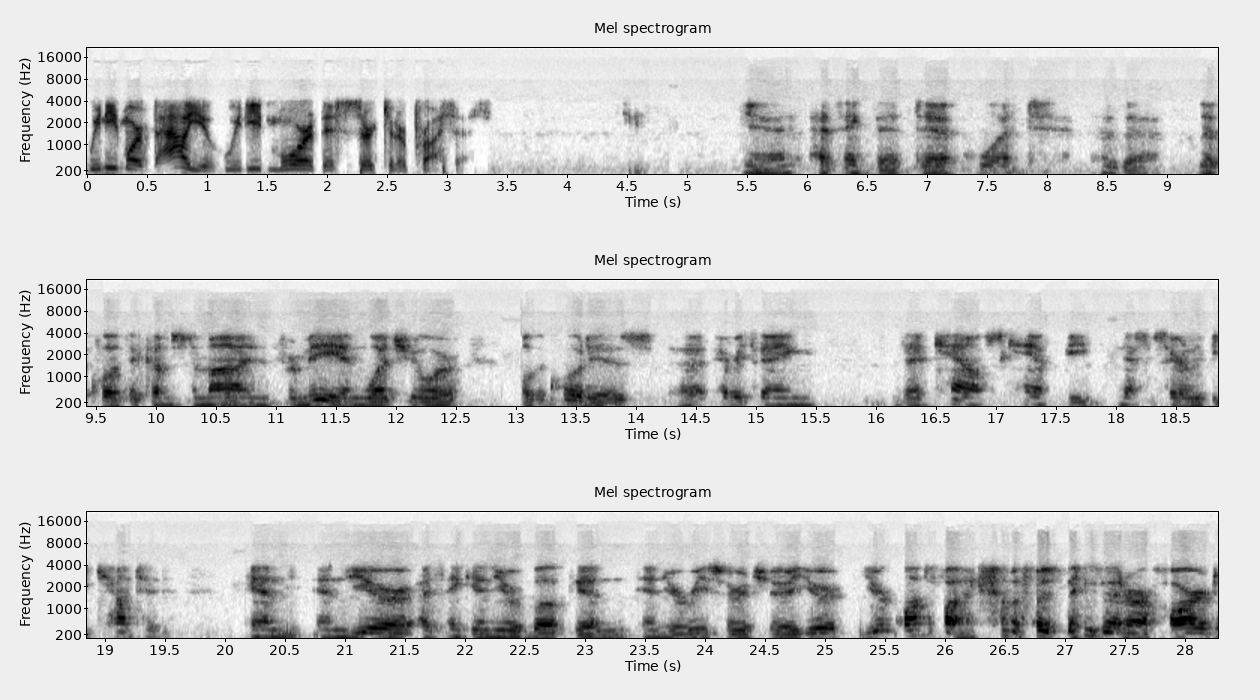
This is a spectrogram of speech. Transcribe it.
We need more value. We need more of this circular process. Yeah, I think that uh, what the the quote that comes to mind for me and what your well the quote is uh, everything that counts can't be necessarily be counted. And and you're, I think, in your book and and your research, uh, you're you're quantifying some of those things that are hard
